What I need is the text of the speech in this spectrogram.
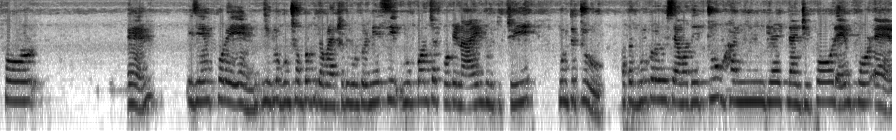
ফোর এম এই যে এম ফোর এন যেগুলো গুণ সম্পর্কিত আমরা একসাথে গুণ করে নিয়েছি। ফোর্টি নাইন গুণিত থ্রি টু অর্থাৎ গুণ করা হয়েছে আমাদের two hundred ninety four M four N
